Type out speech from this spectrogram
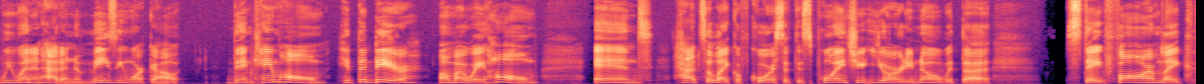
we went and had an amazing workout, then came home, hit the deer on my way home, and had to like, of course, at this point, you you already know with the State Farm, like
